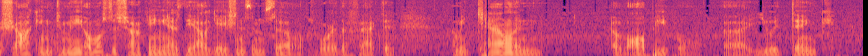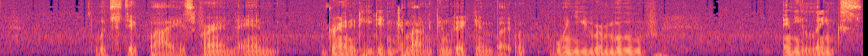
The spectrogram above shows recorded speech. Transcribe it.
shocking to me, almost as shocking as the allegations themselves, were the fact that, I mean, Callen, of all people, uh, you would think would stick by his friend. And granted, he didn't come out and convict him, but when you remove any links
